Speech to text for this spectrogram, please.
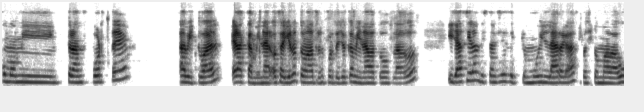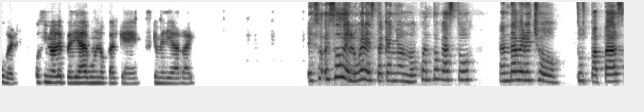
Como mi transporte habitual era caminar, o sea, yo no tomaba transporte, yo caminaba a todos lados y ya si eran distancias de muy largas, pues tomaba Uber. O si no, le pedía a algún local que, pues, que me diera ride. Eso, eso del Uber está cañón, ¿no? ¿Cuánto gasto han de haber hecho tus papás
